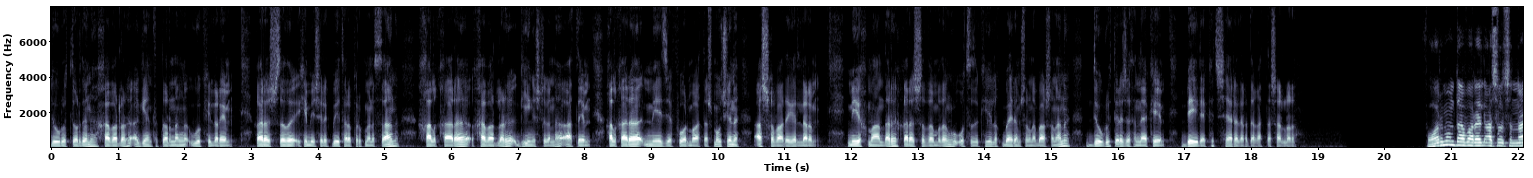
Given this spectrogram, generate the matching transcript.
döwletlerden habarlar agentlikleriniň wekilleri, Garaşsyz, hemişelik Bitarap Türkmenistan halkara habarlar giňişligine atly halkara media foruma gatnaşmak üçin Aşgabada geldiler. Myhmanlar Garaşsyzlygymyzyň otuz iki ýyllyk baýramçylygyna bagyşlanan döwlet derejesindäki beýleki çärelere-de gatnaşarlar. Forumyň dabaraly açylyşynda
